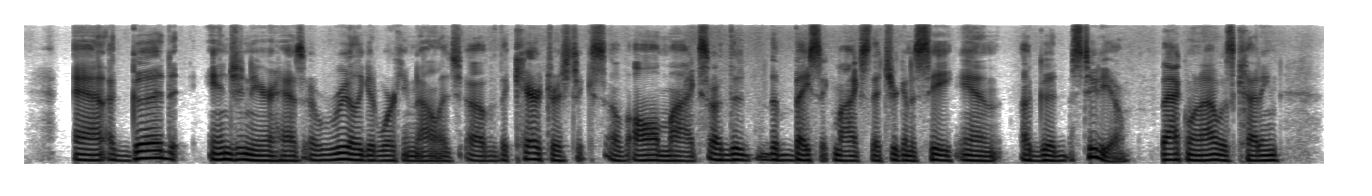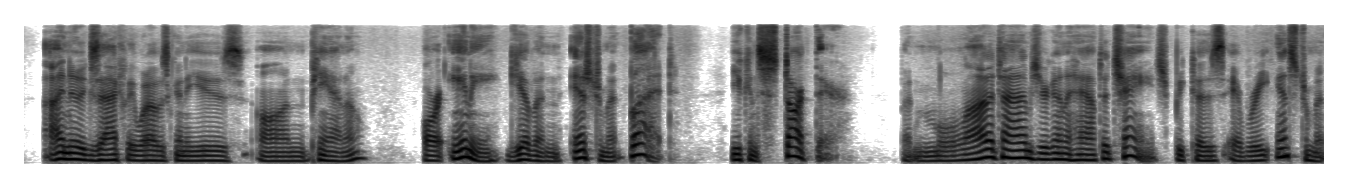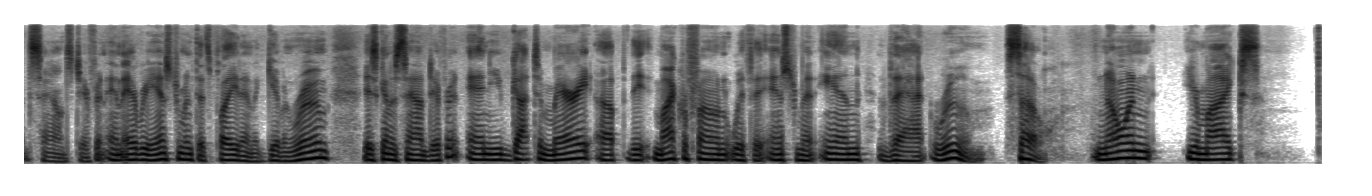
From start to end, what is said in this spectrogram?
And a good engineer has a really good working knowledge of the characteristics of all mics or the, the basic mics that you're going to see in a good studio back when I was cutting, I knew exactly what I was going to use on piano or any given instrument, but you can start there. But a lot of times you're going to have to change because every instrument sounds different, and every instrument that's played in a given room is going to sound different. And you've got to marry up the microphone with the instrument in that room. So, knowing your mics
